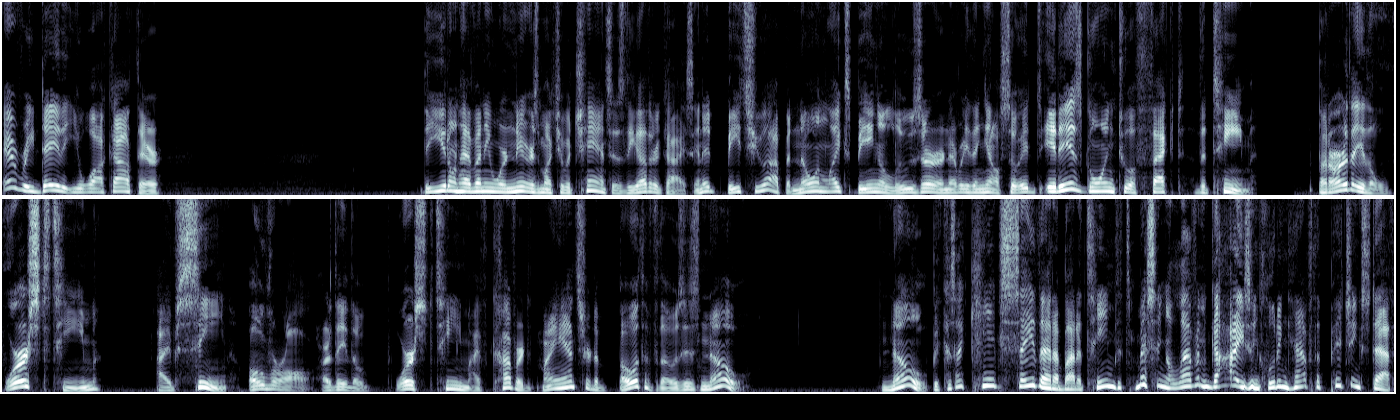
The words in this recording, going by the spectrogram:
every day that you walk out there that you don't have anywhere near as much of a chance as the other guys, and it beats you up. And no one likes being a loser and everything else. So it, it is going to affect the team. But are they the worst team I've seen overall? Are they the worst team I've covered? My answer to both of those is no. No, because I can't say that about a team that's missing 11 guys, including half the pitching staff.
